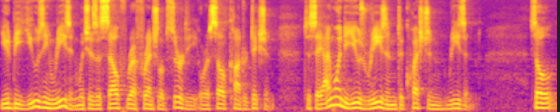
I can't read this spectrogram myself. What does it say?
you'd be using reason, which is a self referential absurdity or a self contradiction, to say, I'm going to use reason to question reason. So,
